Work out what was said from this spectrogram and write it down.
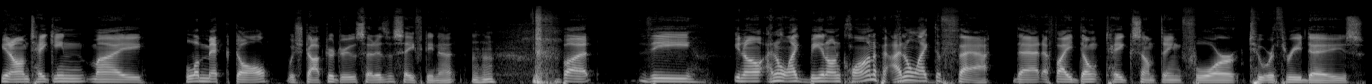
You know, I'm taking my Lamictal, which Dr. Drew said is a safety net. Mm-hmm. but the, you know, I don't like being on Klonopin. I don't like the fact that if I don't take something for two or three days,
